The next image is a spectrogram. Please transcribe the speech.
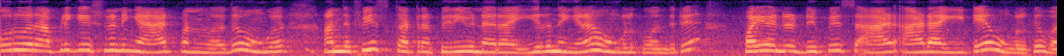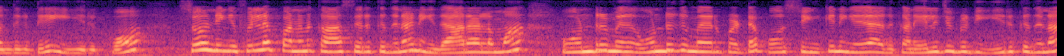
ஒரு ஒரு அப்ளிகேஷனை நீங்கள் ஆட் பண்ணும்போது உங்கள் அந்த ஃபீஸ் கட்டுற பிரிவினராக இருந்தீங்கன்னா உங்களுக்கு வந்துட்டு five hundred rupees add add ஆகிட்டே உங்களுக்கு வந்துக்கிட்டே இருக்கும். ஸோ நீங்கள் ஃபில்அப் பண்ணணும் காசு இருக்குதுன்னா நீங்கள் தாராளமாக ஒன்று மே ஒன்றுக்கு மேற்பட்ட போஸ்டிங்க்கு நீங்கள் அதுக்கான எலிஜிபிலிட்டி இருக்குதுன்னா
